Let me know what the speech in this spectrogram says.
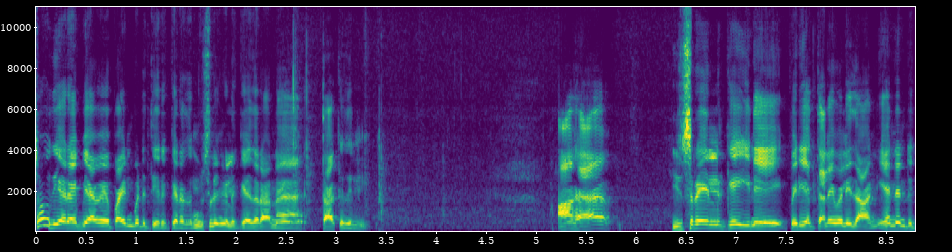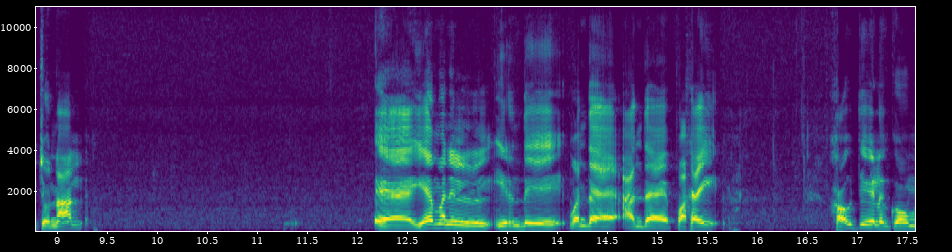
சவுதி அரேபியாவை பயன்படுத்தி இருக்கிறது. முஸ்லீம்களுக்கு எதிரான தாக்குதலில். ஆக இஸ்ரேலுக்கு இனி பெரிய தலைவலி தான். ஏனென்று சொன்னால் ஏமனில் இருந்து வந்த அந்த பகை ஹவுத்திகளுக்கும்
